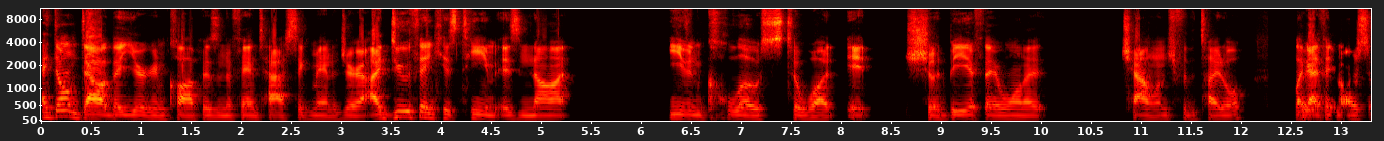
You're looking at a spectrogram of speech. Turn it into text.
I don't doubt that Jurgen Klopp isn't a fantastic manager. I do think his team is not even close to what it should be if they want to challenge for the title. Like I think Ars-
